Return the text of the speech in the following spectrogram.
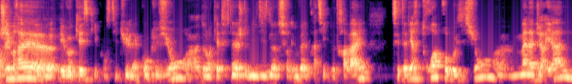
j'aimerais euh, évoquer ce qui constitue la conclusion euh, de l'enquête FNEJ 2019 sur les nouvelles pratiques de travail, c'est-à-dire trois propositions euh, managériales,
